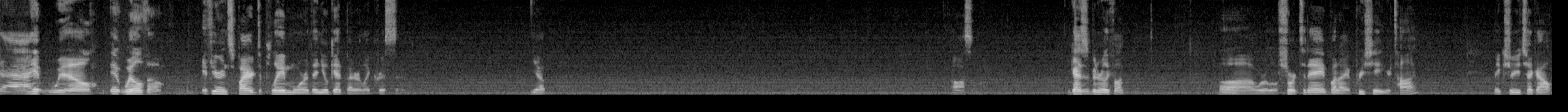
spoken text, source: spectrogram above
Ah, it will. It will, though if you're inspired to play more, then you'll get better, like Chris said. Yep. Awesome. You guys, has been really fun. Uh, we're a little short today, but I appreciate your time. Make sure you check out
